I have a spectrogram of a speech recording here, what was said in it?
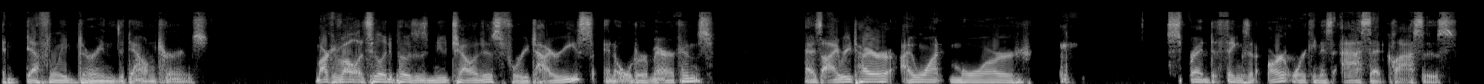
and definitely during the downturns. Market volatility poses new challenges for retirees and older Americans. As I retire, I want more spread to things that aren't working as asset classes.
